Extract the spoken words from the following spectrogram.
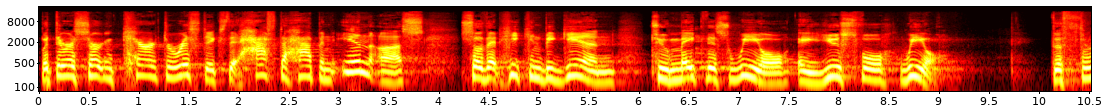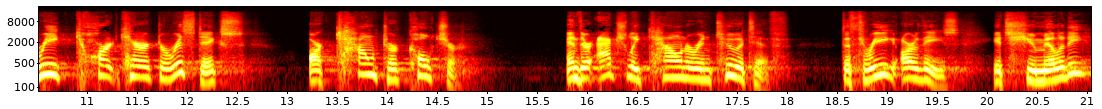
but there are certain characteristics that have to happen in us so that he can begin to make this wheel a useful wheel. The three heart characteristics are counterculture, and they're actually counterintuitive. The three are these it's humility,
